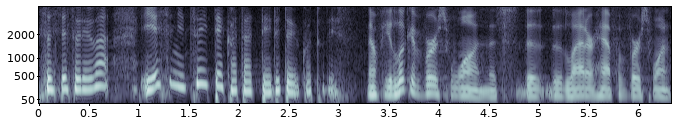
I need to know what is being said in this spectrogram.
そしてそれはイエスについて語っているということです Now, if you look at verse 1, that's the, the latter half of verse 1.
